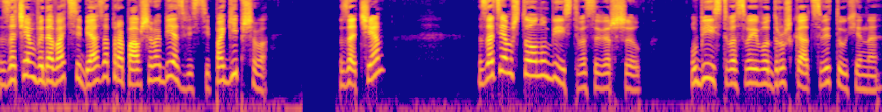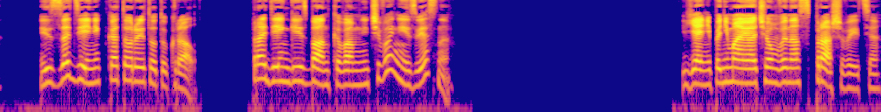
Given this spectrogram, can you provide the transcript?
Зачем выдавать себя за пропавшего без вести, погибшего? Зачем? Затем, что он убийство совершил. Убийство своего дружка Цветухина. Из-за денег, которые тот украл. Про деньги из банка вам ничего не известно? Я не понимаю, о чем вы нас спрашиваете.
